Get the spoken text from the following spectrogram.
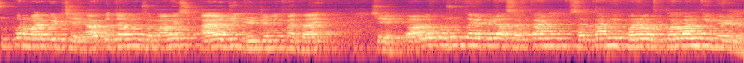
સુપર માર્કેટ છે. આ બધાનો સમાવેશ આયોજિત રિટેલિંગમાં થાય છે. તો આ લોકો શું કરે? પહેલા સરકારની સરકારની પરવાનગી મેળવે.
